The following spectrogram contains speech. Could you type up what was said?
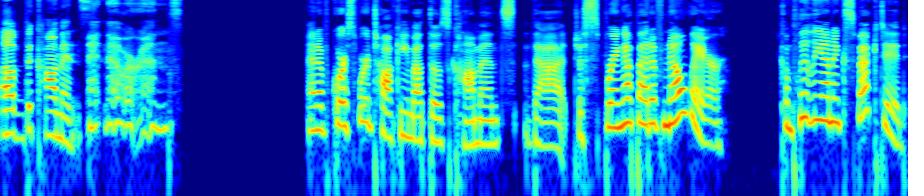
of the comments. It never ends. And of course, we're talking about those comments that just spring up out of nowhere, completely unexpected.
